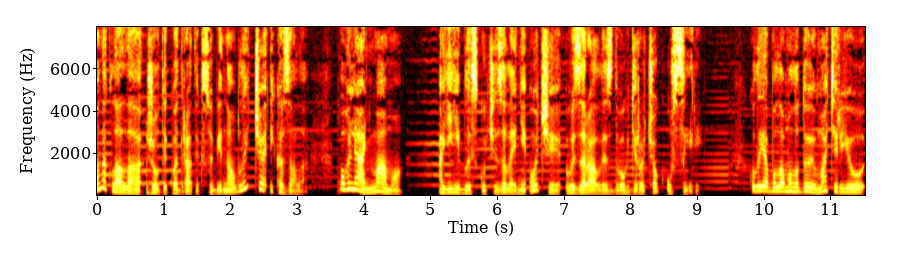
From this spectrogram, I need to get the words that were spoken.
Вона клала жовтий квадратик собі на обличчя і казала Поглянь, мамо. А її блискучі зелені очі визирали з двох дірочок у сирі. Коли я була молодою матір'ю,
